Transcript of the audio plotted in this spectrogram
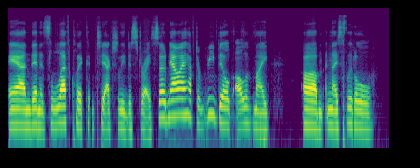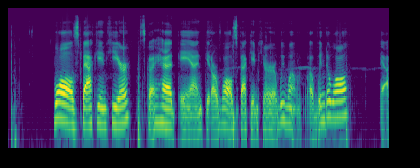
And then it's left-click to actually destroy. So, now I have to rebuild all of my um, nice little walls back in here. Let's go ahead and get our walls back in here. We want a window wall. Yeah.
